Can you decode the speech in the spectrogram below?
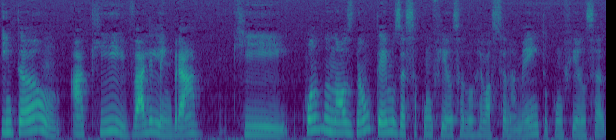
Então, aqui vale lembrar que quando nós não temos essa confiança no relacionamento, confiança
